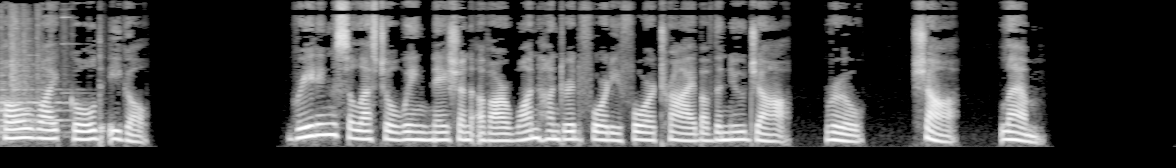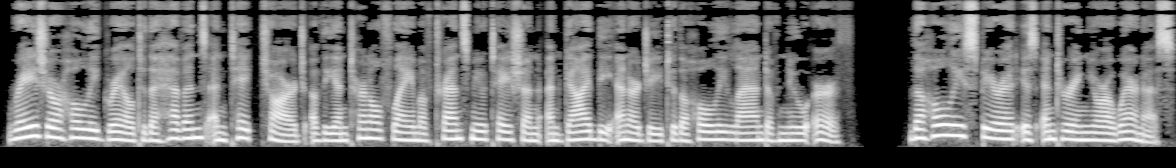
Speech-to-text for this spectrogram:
Tall White Gold Eagle. Greetings, celestial winged nation of our 144 tribe of the new Jah, Ru, Shah, Lem. Raise your holy grail to the heavens and take charge of the internal flame of transmutation and guide the energy to the holy land of New Earth. The Holy Spirit is entering your awareness,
